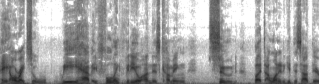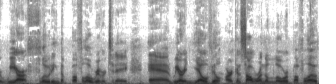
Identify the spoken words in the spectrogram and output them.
Hey, all right. So we have a full length video on this coming soon, but I wanted to get this out there. We are floating the Buffalo River today, and we are in Yellville, Arkansas. We're on the lower Buffalo.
